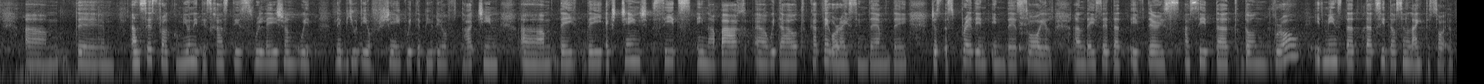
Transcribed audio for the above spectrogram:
um, the ancestral communities has this relation with the beauty of shape, with the beauty of touching. Um, they they exchange seeds in a bag uh, without categorizing them. They just spread it in the soil, and they said that if there is a seed that don't grow, it means that that seed doesn't like the soil.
